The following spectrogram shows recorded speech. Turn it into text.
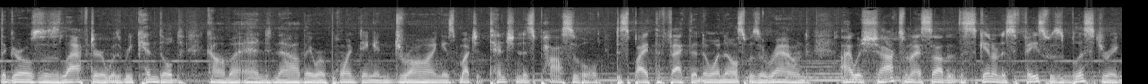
The girls' laughter was rekindled, comma, and now they were pointing and drawing as much attention as possible, despite the fact that no one else was around. I was shocked when I saw that the skin on his face was blistering.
